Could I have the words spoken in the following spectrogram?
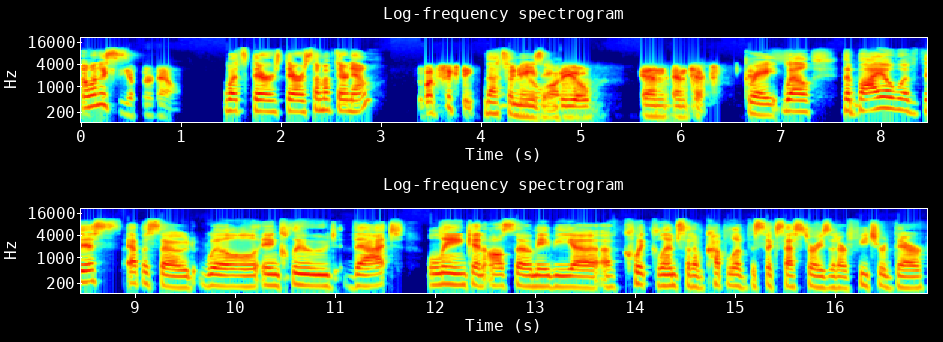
I wanna see up there now. What's there there are some up there now? About 60. That's Video, amazing. Audio and, and text. Great. Well, the bio of this episode will include that link and also maybe a, a quick glimpse at a couple of the success stories that are featured there.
